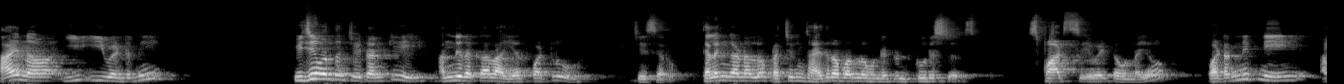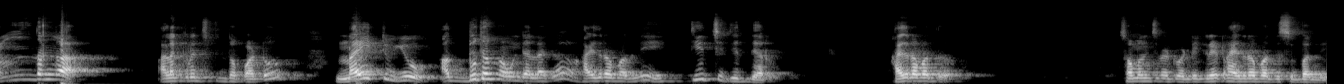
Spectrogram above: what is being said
ఆయన ఈ ఈవెంట్ని విజయవంతం చేయడానికి అన్ని రకాల ఏర్పాట్లు చేశారు. తెలంగాణలో ప్రత్యేకించి హైదరాబాద్లో ఉండేటువంటి టూరిస్ట్ స్పాట్స్ ఏవైతే ఉన్నాయో వాటన్నిటినీ అందంగా అలంకరించడంతో పాటు నైట్ వ్యూ అద్భుతంగా ఉండేలాగా హైదరాబాద్ని తీర్చిదిద్దారు. హైదరాబాద్ సంబంధించినటువంటి గ్రేటర్ హైదరాబాద్ సిబ్బంది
